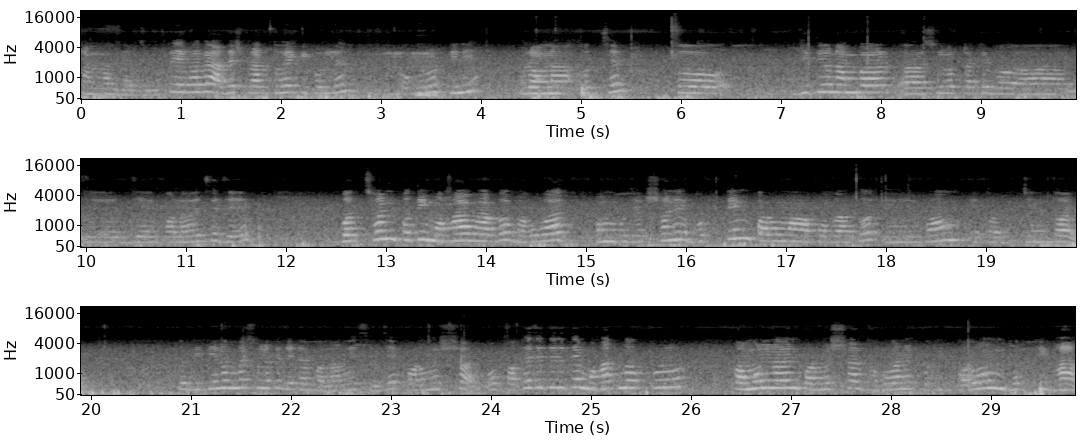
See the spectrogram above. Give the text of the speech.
সম্মান দেওয়ার জন্য। তো এভাবে আদেশ প্রাপ্ত হয়ে কী করলেন? তিনি রওনা হচ্ছেন। তো দ্বিতীয় নম্বর শ্লোকটাতে যে- বলা হয়েছে যে, গচ্ছন প্রতি মহাভাগ ভগবত অম্বুজেক্ষণে ভক্তিম পরমা অপগাত এবং চিন্তয়। তো দ্বিতীয় নম্বর শ্লোকে যেটা বলা হয়েছে যে, পরমেশ্বর ও পথে যেতে যেতে মহাত্মা অক্রু কমল নয়ন পরমেশ্বর ভগবানের প্রতি পরম ভক্তিভাব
